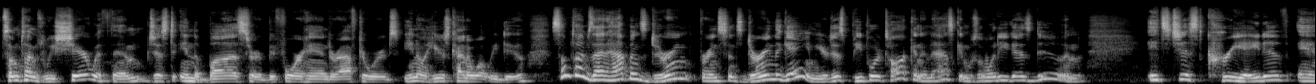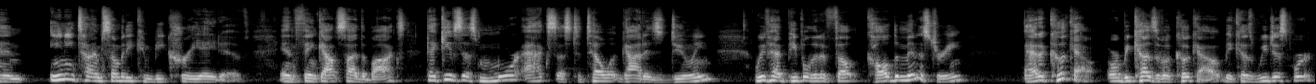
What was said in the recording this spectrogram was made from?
sometimes we share with them just in the bus or beforehand or afterwards you know here's kind of what we do. Sometimes that happens during for instance during the game. You're just people are talking and asking so what do you guys do? And it's just creative and anytime somebody can be creative and think outside the box that gives us more access to tell what god is doing. We've had people that have felt called to ministry at a cookout or because of a cookout because we just were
